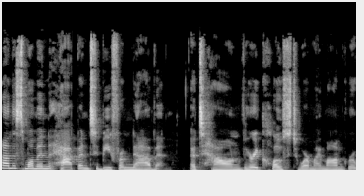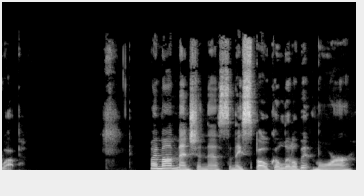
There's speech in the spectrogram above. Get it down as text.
And this woman happened to be from Navan, a town very close to where my mom grew up. My mom mentioned this, and they spoke a little bit more,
